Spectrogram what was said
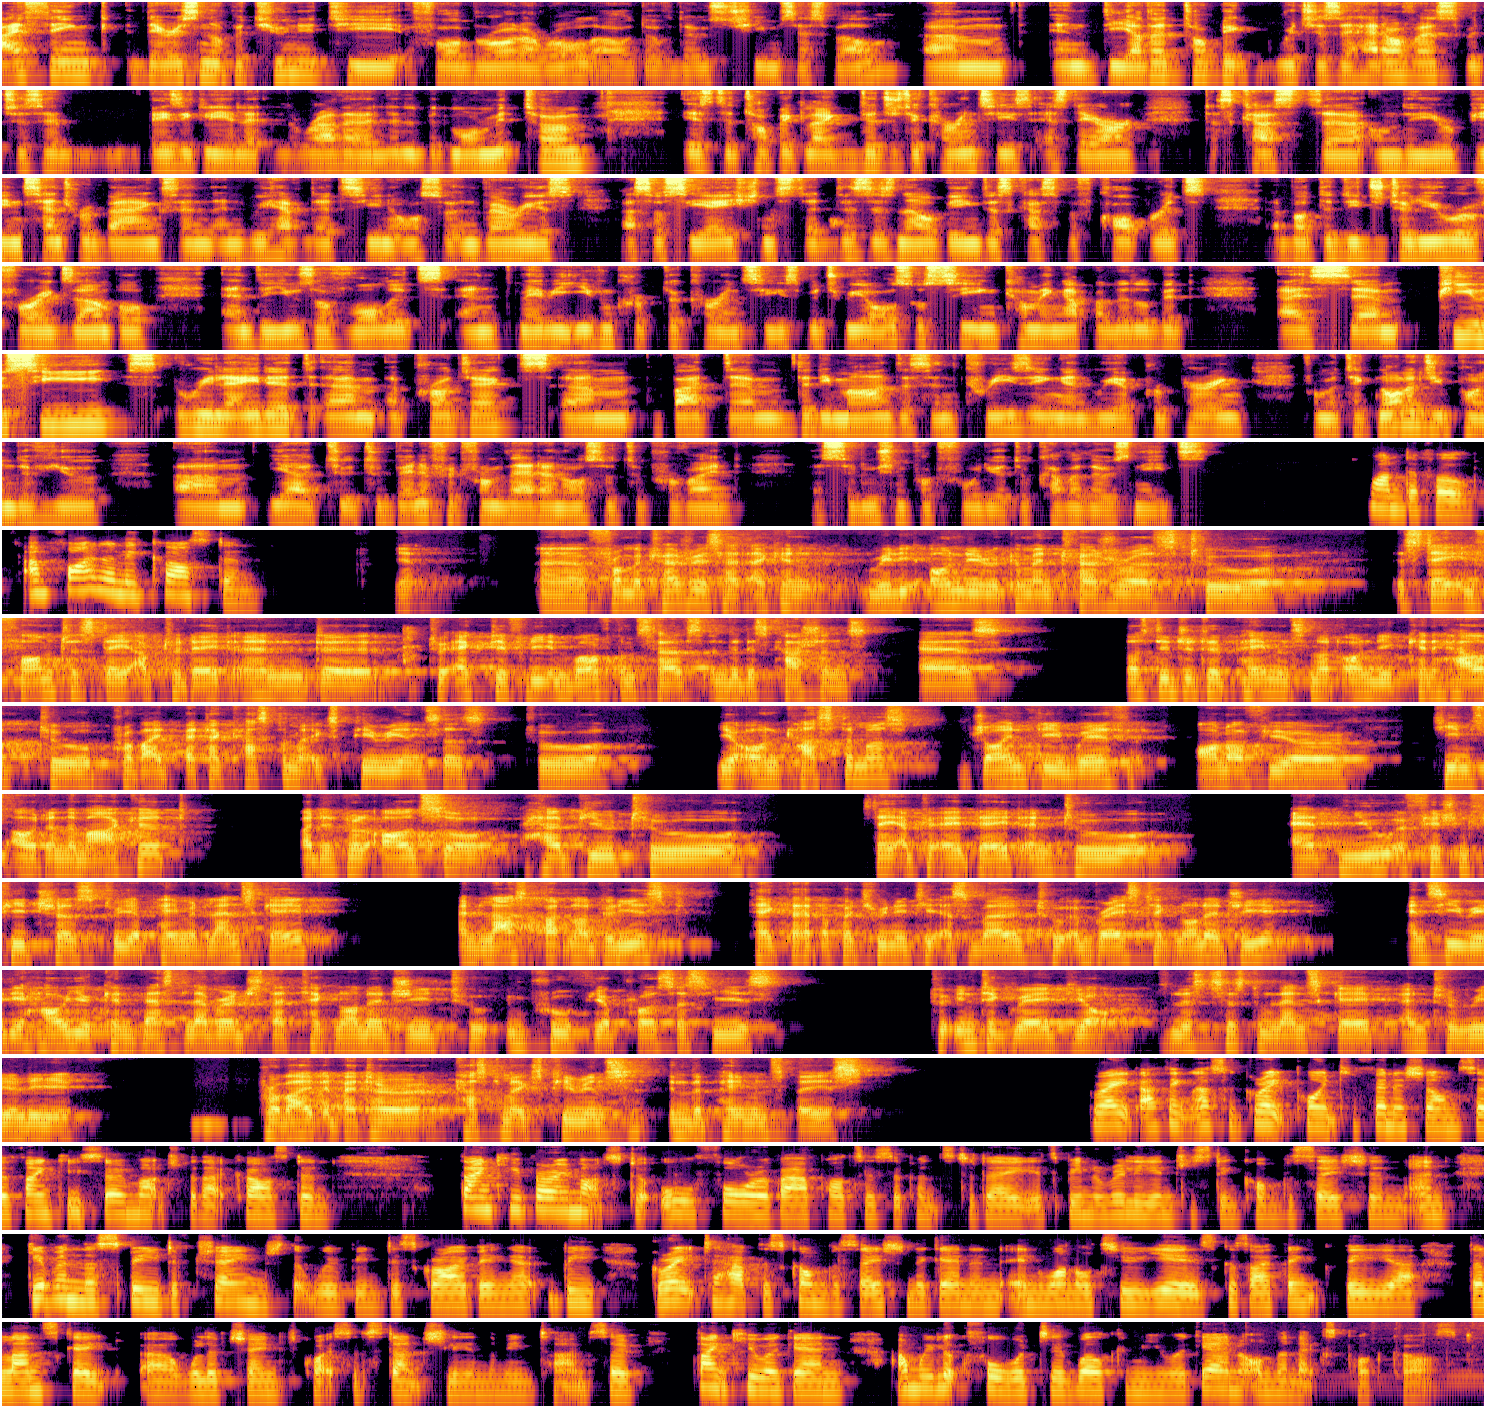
I think there is an opportunity for a broader rollout of those schemes as well. Um, and the other topic, which is ahead of us, which is a, basically a rather a little bit more midterm, is the topic like digital currencies as they are discussed uh, on the European central banks. And, and we have that seen also in various associations that this is now being discussed with corporates about the digital euro, for example, and the use of wallets and maybe even cryptocurrencies, which we are also seeing coming up a little bit as um, POC related um, uh, projects, um, but um, the demand is increasing, and we are preparing from a technology point of view, um, yeah, to to benefit from that, and also to provide a solution portfolio to cover those needs. Wonderful. And finally, Karsten. Yeah, uh, from a treasury side, I can really only recommend treasurers to stay informed, to stay up to date, and uh, to actively involve themselves in the discussions as those digital payments not only can help to provide better customer experiences to your own customers jointly with all of your teams out in the market, but it will also help you to stay up to date and to add new efficient features to your payment landscape. And last but not least, take that opportunity as well to embrace technology and see really how you can best leverage that technology to improve your processes to integrate your list system landscape and to really provide a better customer experience in the payment space. Great. I think that's a great point to finish on. So thank you so much for that, Karsten. Thank you very much to all four of our participants today. It's been a really interesting conversation. And given the speed of change that we've been describing, it'd be great to have this conversation again in, in one or two years, because I think the, uh, the landscape uh, will have changed quite substantially in the meantime. So thank you again. And we look forward to welcoming you again on the next podcast.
